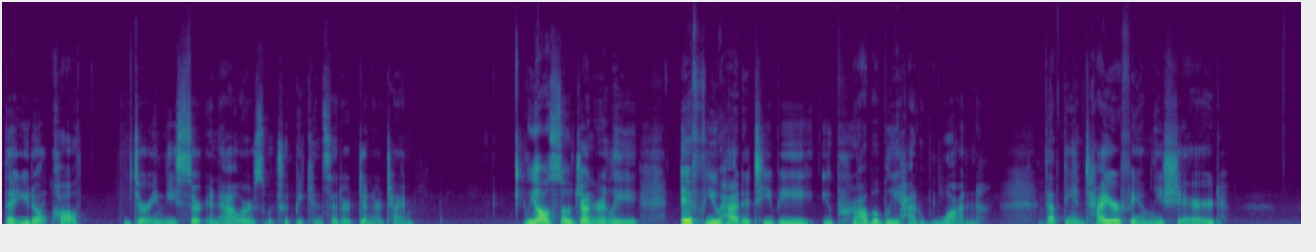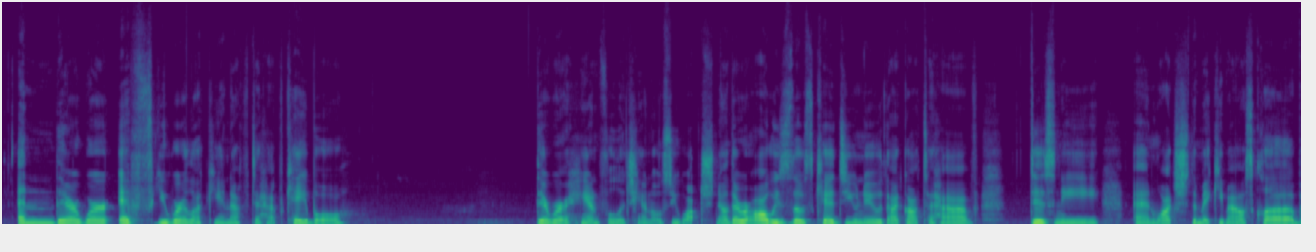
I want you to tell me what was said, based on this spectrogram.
that you don't call during these certain hours, which would be considered dinner time. We also generally, if you had a TV, you probably had one that the entire family shared. And there were, if you were lucky enough to have cable, there were a handful of channels you watched. Now, there were always those kids you knew that got to have Disney and watch the Mickey Mouse Club,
